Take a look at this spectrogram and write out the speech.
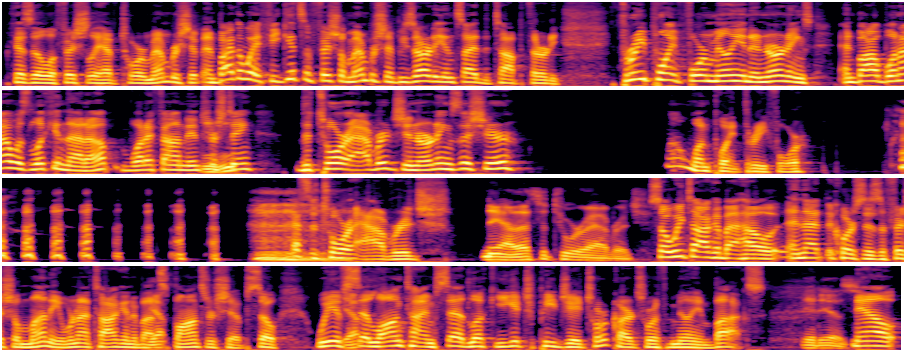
because he'll officially have tour membership. And by the way, if he gets official membership, he's already inside the top thirty. Three point four million in earnings. And Bob, when I was looking that up, what I found interesting, Mm-hmm. the tour average in earnings this year, well, one point three four. That's the tour average. Yeah, that's a tour average. So we talk about how, and that of course is official money. We're not talking about Yep. sponsorship. So we have Yep. said long time said, look, you get your PGA Tour cards worth a million bucks. It is. Now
